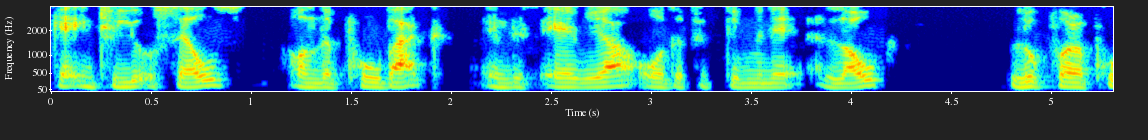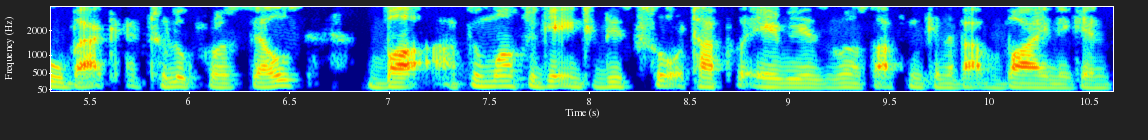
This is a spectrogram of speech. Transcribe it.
get into little sells on the pullback in this area or the 15 minute low look for a pullback to look for sales. But I think once we get into this sort of type of areas, we're gonna start thinking about buying again.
